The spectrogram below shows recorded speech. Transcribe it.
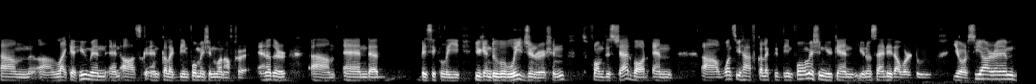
um, uh, like a human and ask and collect the information one after another. Um, and uh, basically, you can do the lead generation from this chatbot and uh, once you have collected the information, you can you know send it over to your CRM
